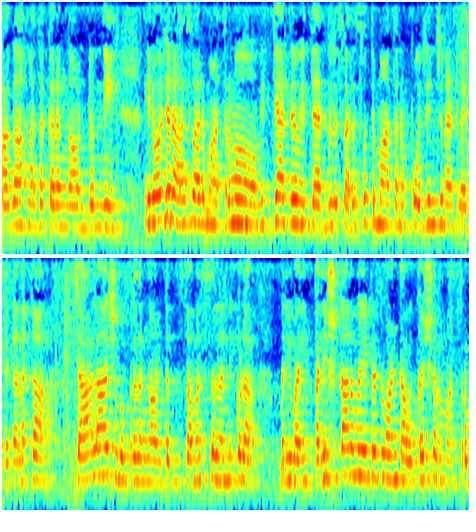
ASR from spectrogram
బాగా ఆహ్లాదకరంగా ఉంటుంది. ఈరోజు రాశివారు మాత్రము విద్యార్థి విద్యార్థులు సరస్వతి మాతను పూజించినట్లయితే గనక చాలా శుభప్రదంగా ఉంటుంది. సమస్యలన్నీ కూడా మరి వారి పరిష్కారమయ్యేటటువంటి అవకాశాలు మాత్రం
